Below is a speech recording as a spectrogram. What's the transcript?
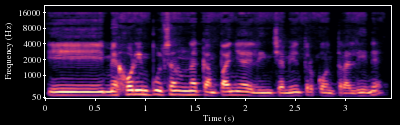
Y mejor impulsan una campaña de linchamiento contra el INE.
